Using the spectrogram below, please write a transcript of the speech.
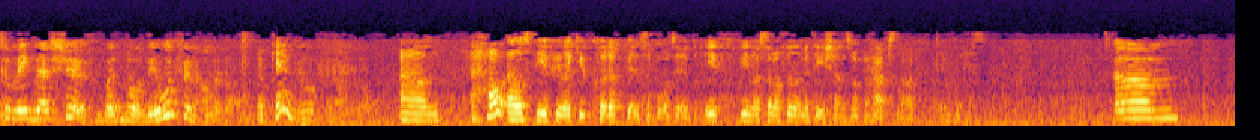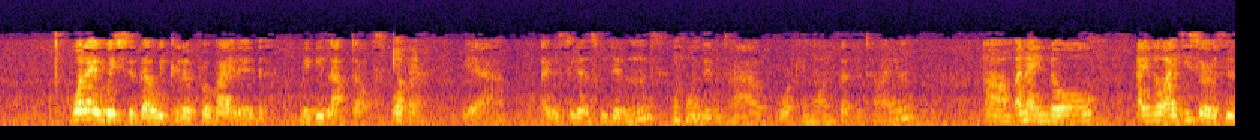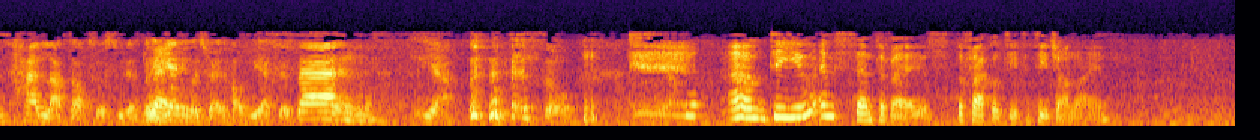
to make that shift, but no, they were phenomenal. Okay. They were phenomenal. Um, how else do you feel like you could have been supported if you know some of the limitations were perhaps not in place? Um, what I wish is that we could have provided maybe laptops. For, Okay. Yeah, like the students who didn't, Mhm. who didn't have working ones at the time. Um, and I know, I know IT services had laptops for students, but Right. again, it was trying to how do we access that, and Mhm. yeah. so Um, do you incentivize the faculty to teach online.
